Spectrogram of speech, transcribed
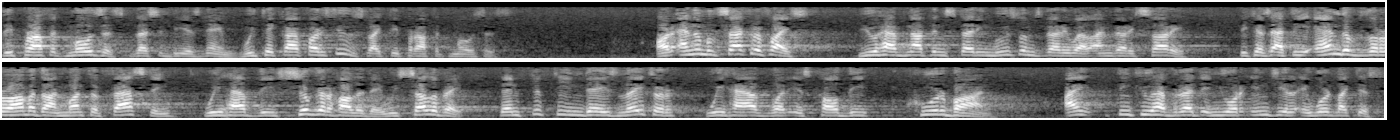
the prophet Moses, blessed be his name. We take off our shoes like the prophet Moses. Our animal sacrifice. You have not been studying Muslims very well. I'm very sorry. Because at the end of the Ramadan month of fasting, we have the sugar holiday. We celebrate. Then 15 days later, we have what is called the Kurban. I think you have read in your Injil a word like this.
